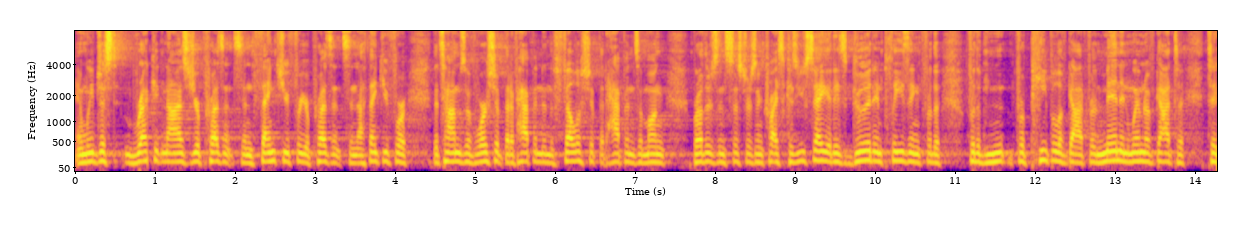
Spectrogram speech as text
and we've just recognized your presence and thanked you for your presence. And I thank you for the times of worship that have happened in the fellowship that happens among brothers and sisters in Christ. Because you say it is good and pleasing for, the, for, the, for people of God, for men and women of God to, to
